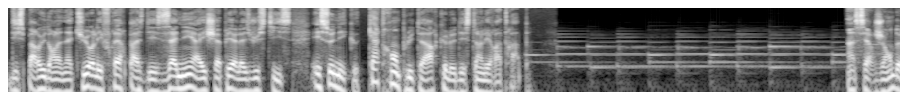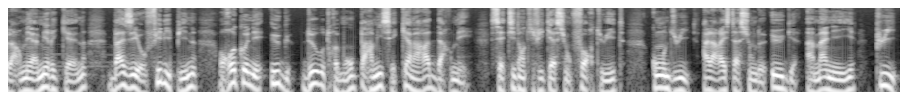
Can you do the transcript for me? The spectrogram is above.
Disparus dans la nature, les frères passent des années à échapper à la justice, et ce n'est que quatre ans plus tard que le destin les rattrape. Un sergent de l'armée américaine, basé aux Philippines, reconnaît Hugues de Outremont parmi ses camarades d'armée. Cette identification fortuite conduit à l'arrestation de Hugues à Manille, puis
